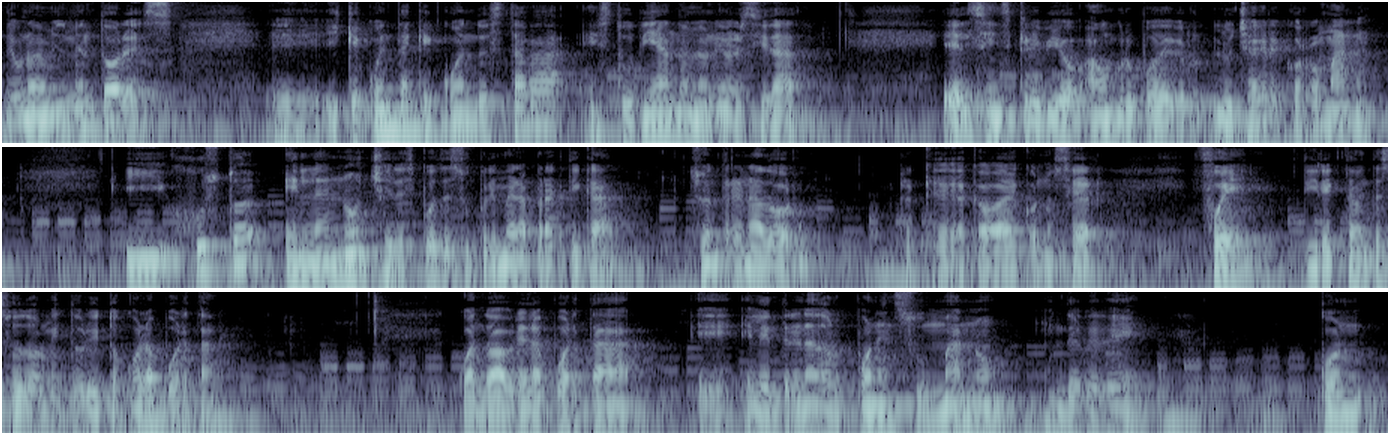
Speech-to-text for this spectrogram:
de uno de mis mentores eh, y que cuenta que cuando estaba estudiando en la universidad, él se inscribió a un grupo de lucha grecorromana y justo en la noche después de su primera práctica, su entrenador que acababa de conocer, fue directamente a su dormitorio y tocó la puerta. Cuando abre la puerta, eh, el entrenador pone en su mano un DVD con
